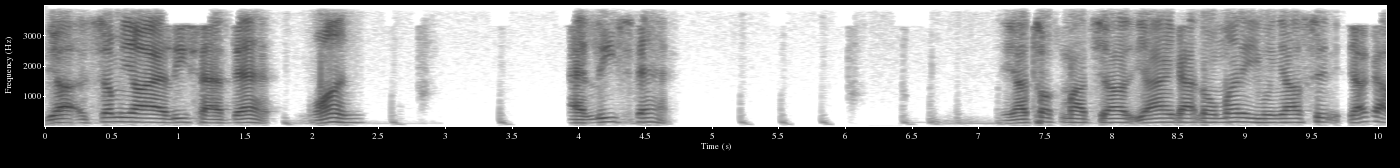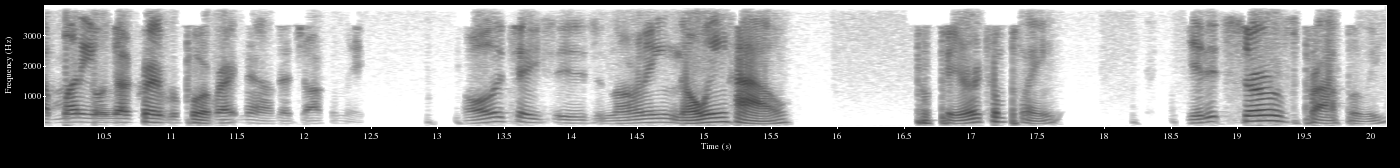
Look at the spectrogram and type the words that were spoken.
Y'all, some of y'all at least have that one. At least that. Y'all talking about y'all y'all ain't got no money when y'all sitting y'all got money on your credit report right now that y'all can make. All it takes is learning, knowing how, prepare a complaint, get it served properly.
